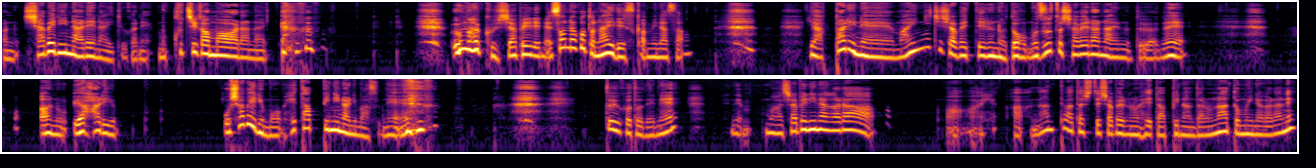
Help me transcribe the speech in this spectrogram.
うあの喋り慣れないというかねもう口が回らない。うまく喋れない。そんなことないですか皆さん。やっぱりね毎日喋っているのともうずっと喋らないのとはねあのやはりおしゃべりも下手っぴになりますね。ということでねねまあ喋りながらああなんて私って喋るの下手っぴなんだろうなと思いながらね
